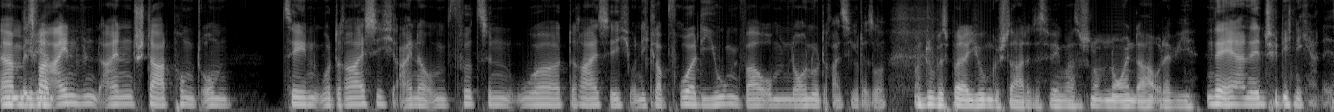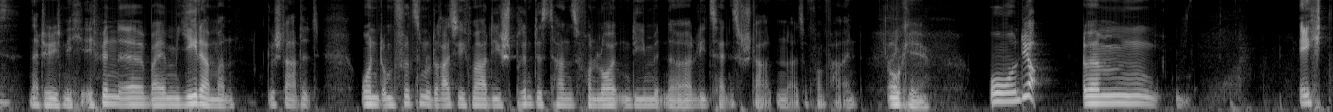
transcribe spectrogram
Ähm, es war ein, ein Startpunkt um 10.30 Uhr, einer um 14.30 Uhr und ich glaube vorher die Jugend war um 9.30 Uhr oder so. Und du bist bei der Jugend gestartet, deswegen warst du schon um neun da oder wie? Naja, natürlich nicht, Hannes. Natürlich nicht. Ich bin äh, beim Jedermann gestartet. Und um 14.30 Uhr war die Sprintdistanz von Leuten, die mit einer Lizenz starten, also vom Verein. Okay. Und ja, ähm, echt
